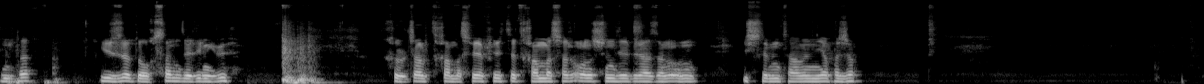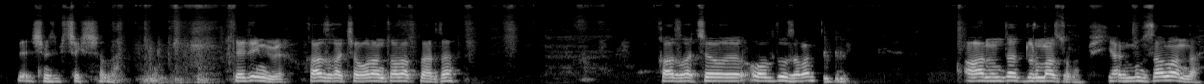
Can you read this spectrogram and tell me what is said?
Bunda %90 dediğim gibi kılcal tıkanması veya filtre tıkanması var. Onu şimdi birazdan onun işlemini tamamen yapacağım. Ve işimiz bitecek inşallah. Dediğim gibi gaz kaçağı olan dolaplarda gaz kaçağı olduğu zaman anında durmaz dolap. Yani bu zamanla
